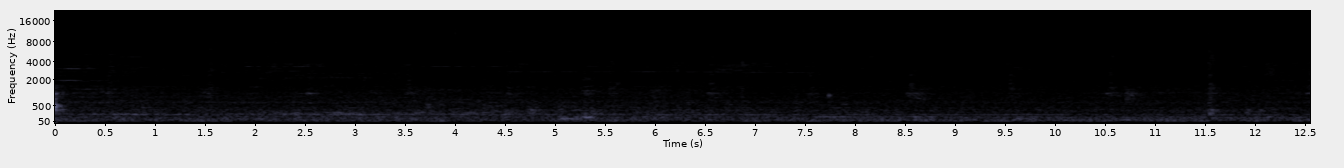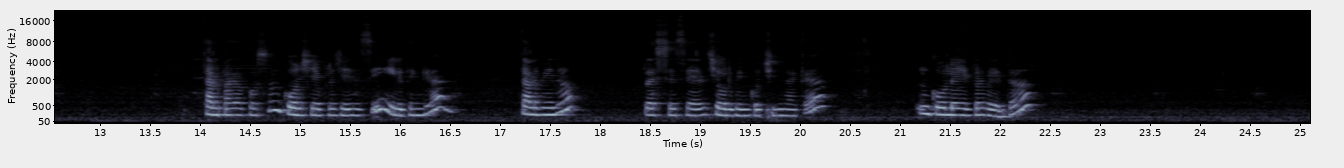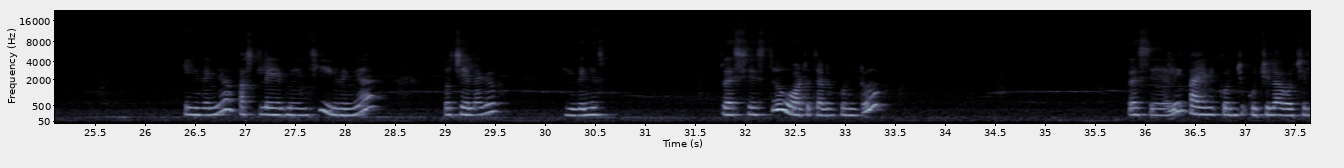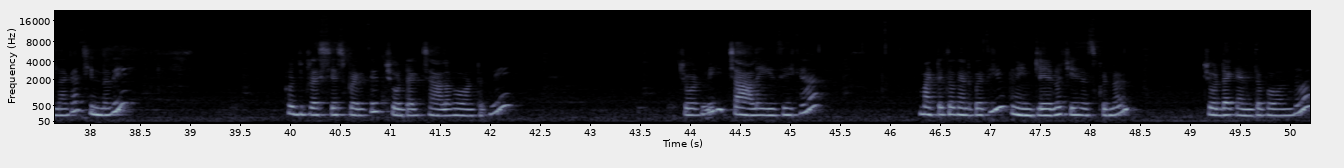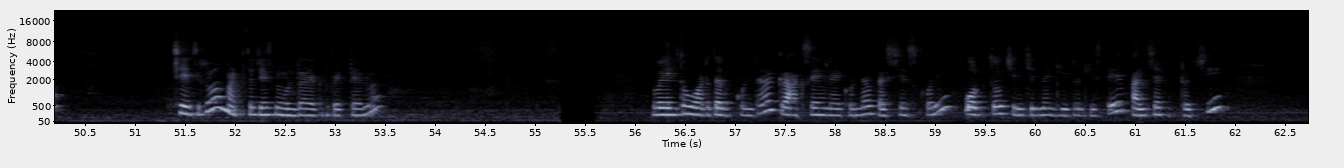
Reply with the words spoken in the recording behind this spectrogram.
తలపాగా కోసం కోన్ షేప్లో చేసేసి ఈ విధంగా తల మీద ప్రెస్ చేసేయాలి. చెవులు మీదకి వచ్చిందాక ఇంకో లేయర్ కూడా వేద్దాం. ఈ విధంగా ఫస్ట్ లేయర్ నుంచి ఈ విధంగా వచ్చేలాగా ఈ విధంగా ప్రెస్ చేస్తూ వాటర్ తడుపుకుంటూ ప్రెస్ చేయాలి. పైన కొంచెం కుచ్చులాగా వచ్చేలాగా చిన్నది కొంచెం ప్రెస్ చేసి పెడితే చూడడానికి చాలా బాగుంటుంది. చూడండి చాలా ఈజీగా మట్టితో గణపతి నేను ఇంట్లో చేసేసుకున్నాను. చూడడానికి ఎంత బాగుందో. చేతిలో మట్టితో చేసిన ఉండరాయి అక్కడ పెట్టాను. వేలతో వాటర్ తడుపుకుంటా క్రాక్స్ ఏం లేకుండా బ్రష్ చేసుకొని ఫోర్క్తో చిన్న చిన్న గీతలు గీస్తే పంచ ఎఫెక్ట్ వచ్చి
